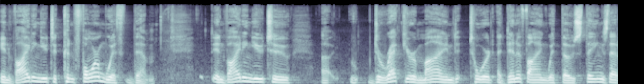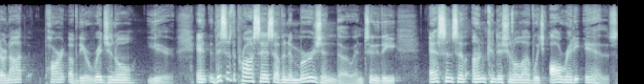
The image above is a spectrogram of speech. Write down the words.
inviting you to conform with them, inviting you to uh, direct your mind toward identifying with those things that are not part of the original you. And this is the process of an immersion, though, into the essence of unconditional love, which already is.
